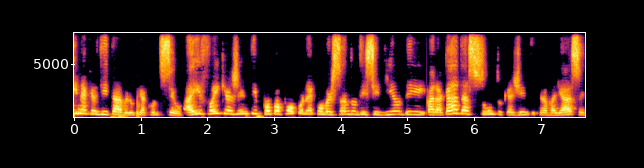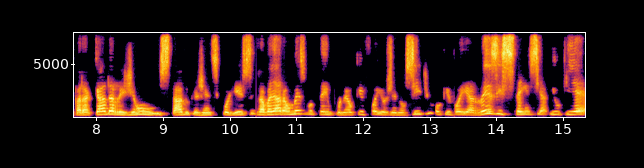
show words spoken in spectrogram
inacreditável o que aconteceu. Aí foi que a gente, pouco a pouco, né, conversando, decidiu de, para cada assunto que a gente trabalhasse, para cada região, estado que a gente escolhesse, trabalhar ao mesmo tempo, né? O que foi o genocídio, o que foi a resistência e o que é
